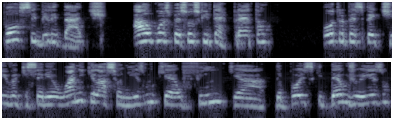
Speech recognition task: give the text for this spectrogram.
possibilidade. Há algumas pessoas que interpretam outra perspectiva que seria o aniquilacionismo, que é o fim, que é depois que deu o juízo,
